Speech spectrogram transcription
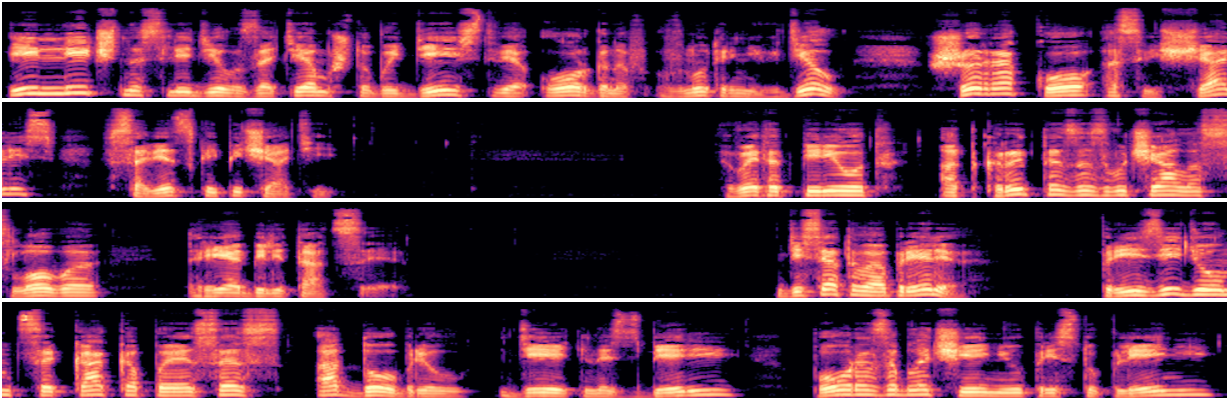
И лично следил за тем, чтобы действия органов внутренних дел широко освещались в советской печати. В этот период открыто зазвучало слово «реабилитация». 10 апреля Президиум ЦК КПСС одобрил деятельность Берии по разоблачению преступлений,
